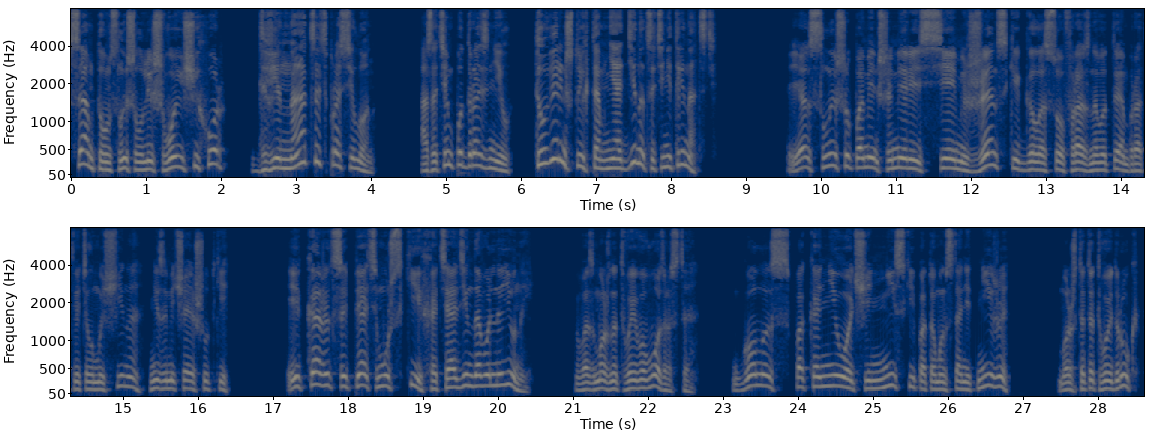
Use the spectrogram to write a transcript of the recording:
Сам-то он слышал лишь воющий хор. «Двенадцать?» — спросил он. А затем подразнил. «Ты уверен, что их там не одиннадцать и не тринадцать?» «Я слышу по меньшей мере семь женских голосов разного тембра», — ответил мужчина, не замечая шутки. «И, кажется, пять мужских, хотя один довольно юный. Возможно, твоего возраста. Голос пока не очень низкий, потом он станет ниже. Может, это твой друг?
